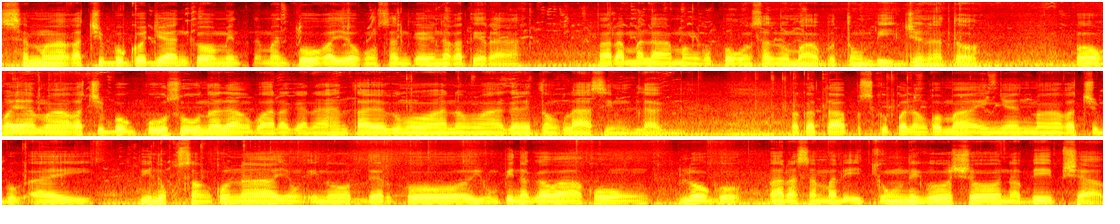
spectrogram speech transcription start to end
Sa mga katsibog ko dyan, comment naman po kayo kung saan kayo nakatira para malaman ko po kung saan umabot tong video na to. O kaya mga katsibog, puso na lang para ganahan tayo gumawa ng mga ganitong klaseng vlog. Pagkatapos ko palang kumain yan mga katsibog ay binuksan ko na yung in-order ko, yung pinagawa kong logo para sa maliit kong negosyo na vape shop.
